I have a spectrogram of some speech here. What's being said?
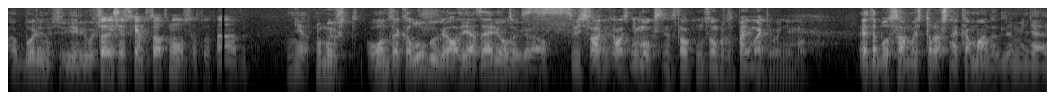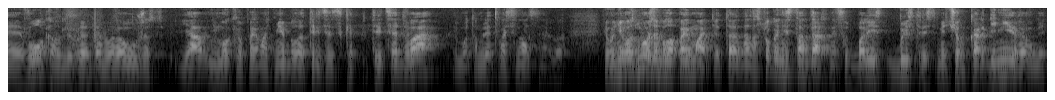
Аборину Сергей Григорьевич... Кто еще с кем столкнулся тут? а, Нет, ну мы, в- он за Калугу играл, я за Орел играл. С- Вячеслав Михайлович не мог с ним столкнуться, он просто поймать его не мог. Это была самая страшная команда для меня и Волков, для это было ужас. Я не мог его поймать. Мне было 30, с коп- 32, ему там лет 18, наверное, было. Его невозможно было поймать. Это настолько нестандартный футболист, быстрый с мячом, координированный,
